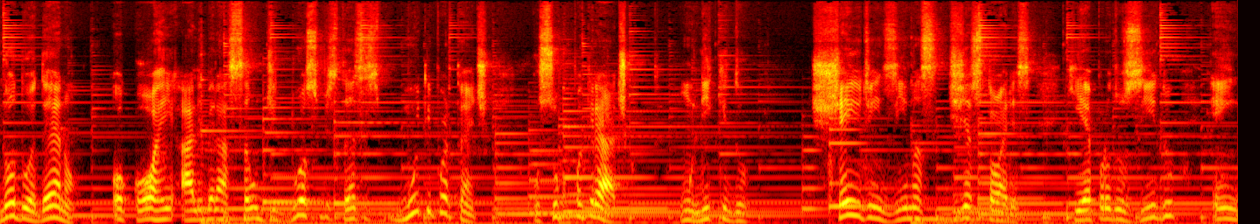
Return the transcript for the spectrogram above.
No duodeno ocorre a liberação de duas substâncias muito importantes: o suco pancreático, um líquido cheio de enzimas digestórias que é produzido em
